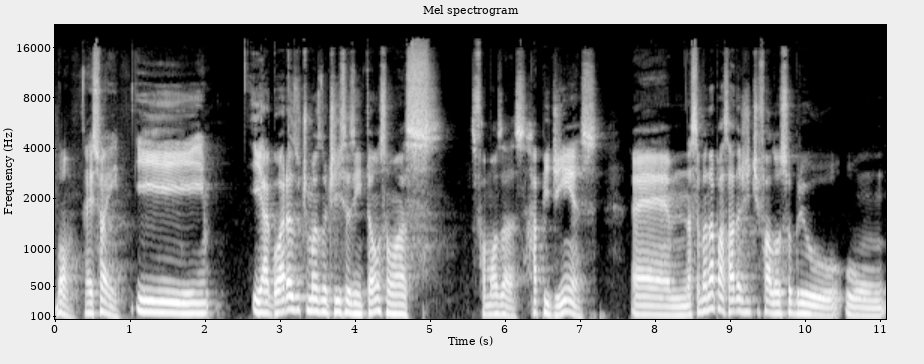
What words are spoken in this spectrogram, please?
Bom, é isso aí. E, e agora as últimas notícias, então, são as, as famosas rapidinhas. É, na semana passada a gente falou sobre o, o,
